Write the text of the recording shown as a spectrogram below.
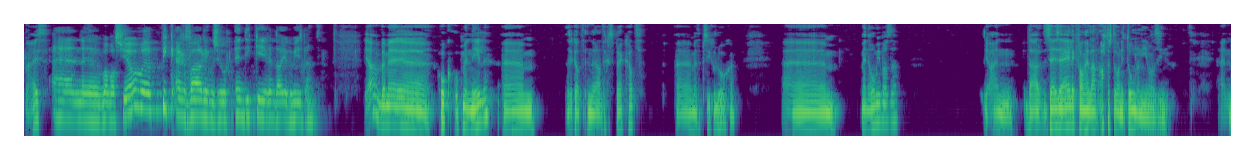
Nice. En eh, wat was jouw eh, piekervaring zo in die keren dat je geweest bent? Ja, bij mij eh, ook op mijn nelen. Ehm, dus ik had inderdaad een gesprek gehad eh, met de psychologe. Ehm, mijn Naomi was dat. Ja, en daar zei ze eigenlijk van, je laat het achterste van je tong nog niet helemaal zien. En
